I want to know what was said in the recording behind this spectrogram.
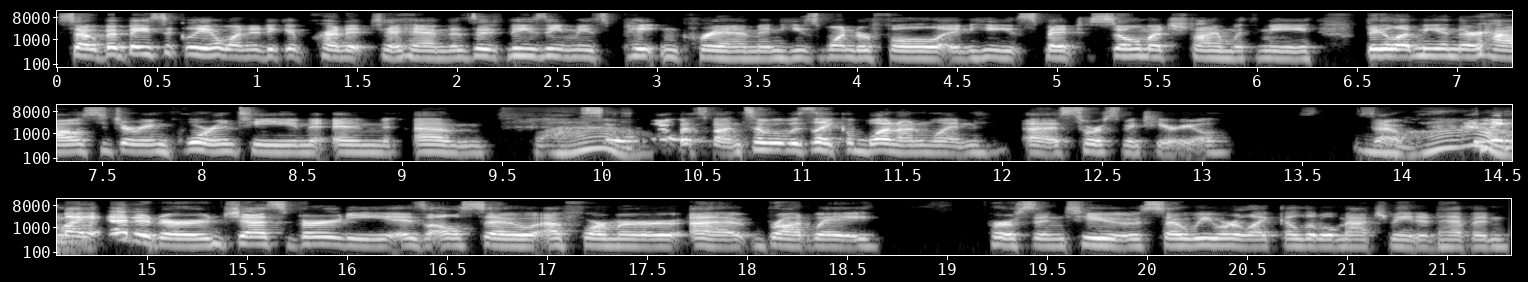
so, but basically, I wanted to give credit to him. His, his name is Peyton Krim, and he's wonderful. And he spent so much time with me. They let me in their house during quarantine, and um, wow. so that was fun. So it was like a one on one source material. So, wow. and then my editor, Jess Verdi, is also a former uh, Broadway person too. So we were like a little match made in heaven.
